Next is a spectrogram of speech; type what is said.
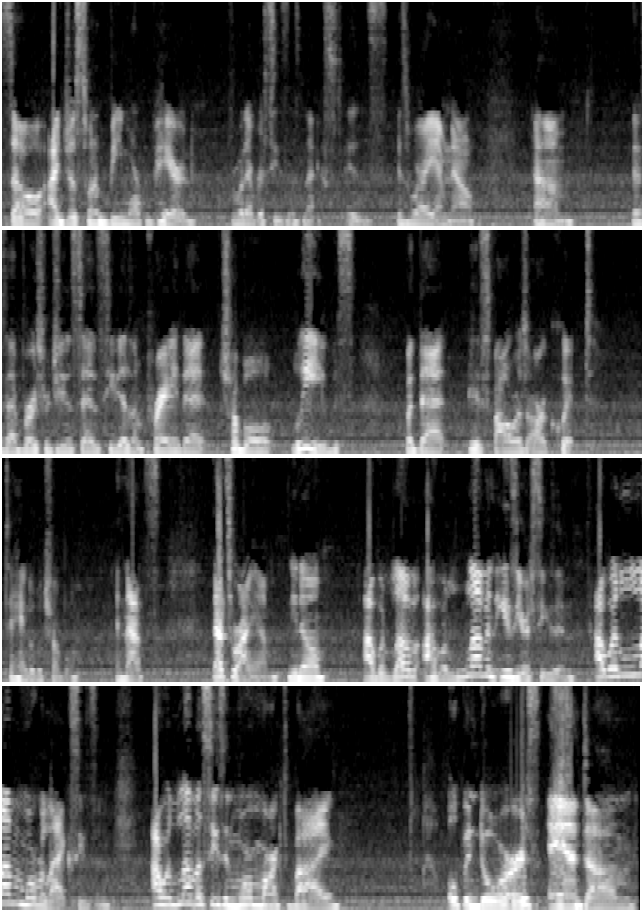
So I just want to be more prepared whatever season's next. Is is where I am now. Um, there's that verse where Jesus says he doesn't pray that trouble leaves, but that his followers are equipped to handle the trouble. And that's that's where I am, you know? I would love I would love an easier season. I would love a more relaxed season. I would love a season more marked by open doors and um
